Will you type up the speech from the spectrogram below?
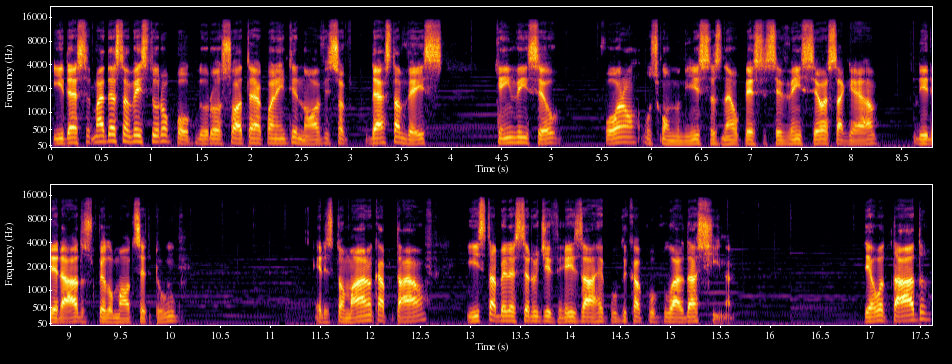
E dessa, mas dessa vez durou pouco, durou só até a 49. Só que desta vez, quem venceu foram os comunistas, né? O PCC venceu essa guerra, liderados pelo Mao Tse Tung. Eles tomaram a capital e estabeleceram de vez a República Popular da China. Derrotado,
